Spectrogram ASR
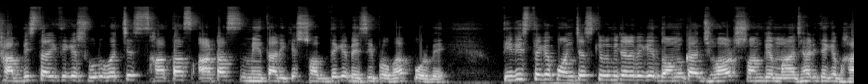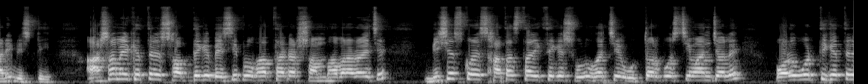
ছাব্বিশ তারিখ থেকে শুরু হচ্ছে সাতাশ, আঠাশ মে তারিখে সব থেকে বেশি প্রভাব পড়বে। তিরিশ থেকে পঞ্চাশ কিলোমিটার বেগে দমকা ঝড়, সঙ্গে মাঝারি থেকে ভারী বৃষ্টি। আসামের ক্ষেত্রে সব থেকে বেশি প্রভাব থাকার সম্ভাবনা রয়েছে। বিশেষ করে সাতাশ তারিখ থেকে শুরু হচ্ছে উত্তর পশ্চিমাঞ্চলে পরবর্তী ক্ষেত্রে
